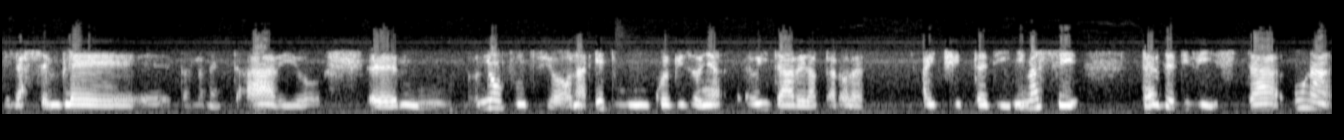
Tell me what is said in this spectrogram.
delle assemblee parlamentari, o, ehm, non funziona e dunque bisogna ridare la parola ai cittadini. Ma sì, perde di vista una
